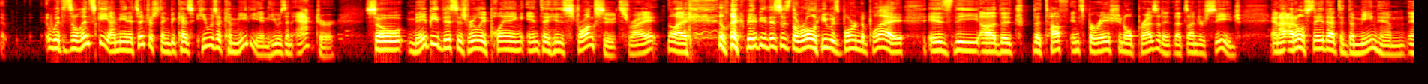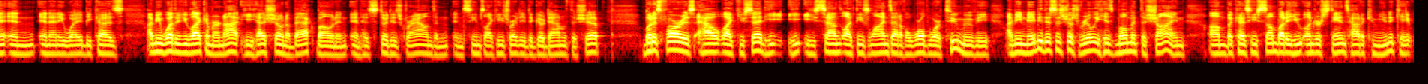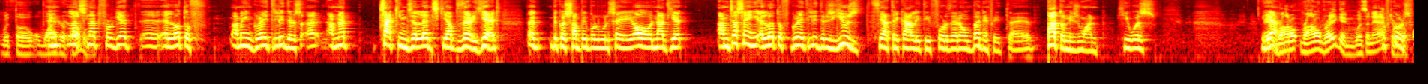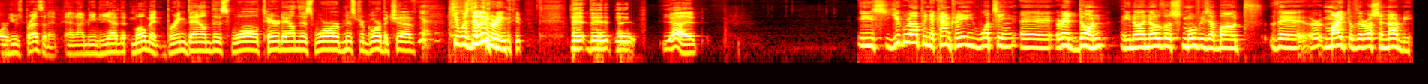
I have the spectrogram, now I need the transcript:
with Zelensky, I mean, it's interesting because he was a comedian, he was an actor. So maybe this is really playing into his strong suits, right? Like, like maybe this is the role he was born to play: is the uh, the the tough, inspirational president that's under siege. And I, I don't say that to demean him in, in, in any way, because I mean, whether you like him or not, he has shown a backbone and, and has stood his ground, and, and seems like he's ready to go down with the ship. But as far as how, like you said, he, he he sounds like these lines out of a World War II movie. I mean, maybe this is just really his moment to shine, um, because he's somebody who understands how to communicate with the wider. And let's not forget uh, a lot of, I mean, great leaders. I, I'm not chucking Zelensky up there yet, uh, because some people will say, "Oh, not yet." I'm just saying a lot of great leaders used theatricality for their own benefit. Uh, Patton is one. He was yeah. Ronald Ronald Reagan was an actor before he was president, and I mean, he had that moment: bring down this wall, tear down this war, Mr. Gorbachev. Yeah, he was delivering. the the the yeah. It, is you grew up in a country watching uh, Red Dawn, you know, and all those movies about the might of the Russian army.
